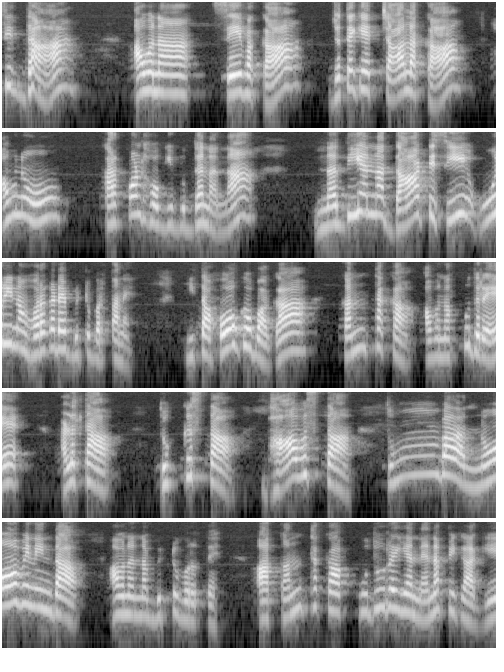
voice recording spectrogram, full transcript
ಸಿದ್ಧ ಅವನ ಸೇವಕ ಜೊತೆಗೆ ಚಾಲಕ, ಅವನು ಕರ್ಕೊಂಡು ಹೋಗಿ ಬುದ್ಧನನ್ನ ನದಿಯನ್ನ ದಾಟಿಸಿ ಊರಿನ ಹೊರಗಡೆ ಬಿಟ್ಟು ಬರ್ತಾನೆ. ಈತ ಹೋಗುವಾಗ ಕಂತಕ ಅವನ ಕುದುರೆ ಅಳ್ತಾ, ದುಃಖಿಸ್ತಾ, ಭಾವಿಸ್ತಾ, ತುಂಬಾ ನೋವಿನಿಂದ ಅವನನ್ನ ಬಿಟ್ಟು ಬರುತ್ತೆ. ಆ ಕಂತಕ ಕುದುರೆಯ ನೆನಪಿಗಾಗಿ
